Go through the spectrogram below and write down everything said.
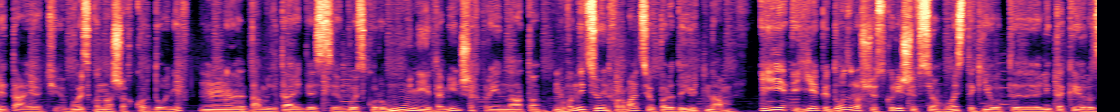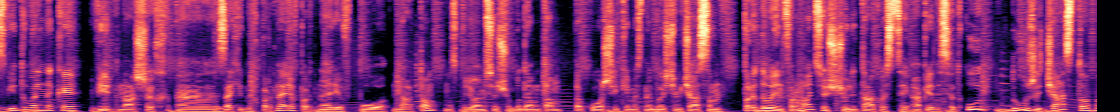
літають близько наших кордонів. Там літають десь близько Румунії там інших країн НАТО. Вони цю інформацію передають нам. І є підозра, що скоріше всього, ось такі от е, літаки-розвідувальники від наших е, західних партнерів, партнерів по НАТО. Ми сподіваємося, що будемо там також якимось найближчим часом передали інформацію, що літак, ось цей А 50 у дуже часто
